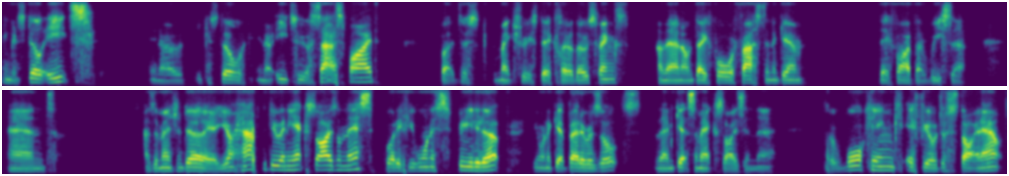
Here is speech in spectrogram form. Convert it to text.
you can still eat you know, you can still, you know, eat till you're satisfied, but just make sure you stay clear of those things. And then on day four, we're fasting again. Day five, that reset. And as I mentioned earlier, you don't have to do any exercise on this, but if you want to speed it up, you want to get better results, then get some exercise in there. So walking, if you're just starting out,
